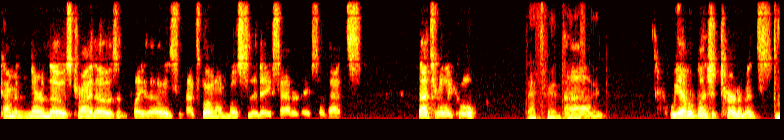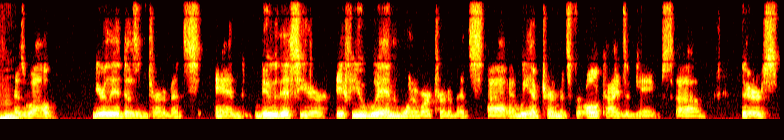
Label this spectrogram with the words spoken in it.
come and learn those, try those, and play those. And that's going on most of the day Saturday. So that's that's really cool. That's fantastic. Um, we have a bunch of tournaments mm-hmm. as well nearly a dozen tournaments. And new this year, if you win one of our tournaments, uh, and we have tournaments for all kinds of games. Um, there's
